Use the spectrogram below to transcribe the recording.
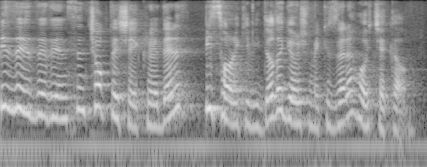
Bizi izlediğiniz için çok teşekkür ederiz. Bir sonraki videoda görüşmek üzere. Hoşçakalın.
